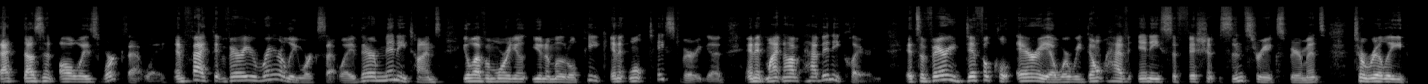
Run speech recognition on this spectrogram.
that doesn't always work that way. In fact, it very rarely works that way. There are many times you'll have a more unimodal peak and it won't taste very good and it might not have any clarity. It's a very difficult area where we don't have any sufficient sensory experiments to really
